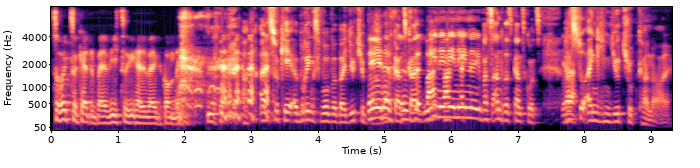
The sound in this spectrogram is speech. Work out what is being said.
Zurück zur Kettlebell, wie ich zur Kettlebell gekommen bin. Alles okay. Übrigens, wo wir bei YouTube nee, waren, das, ganz, das, nee, nee, nee, nee, nee, was anderes ganz kurz. Ja. Hast du eigentlich einen YouTube-Kanal?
